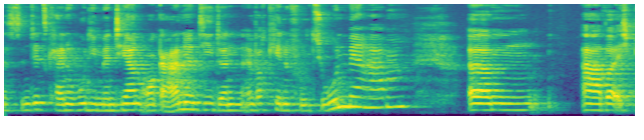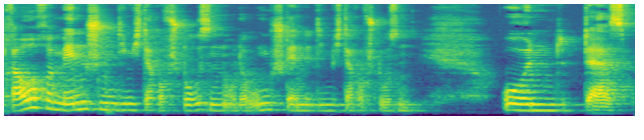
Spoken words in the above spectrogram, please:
das sind jetzt keine rudimentären Organe, die dann einfach keine Funktion mehr haben. Ähm, aber ich brauche Menschen, die mich darauf stoßen oder Umstände, die mich darauf stoßen. Und das,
